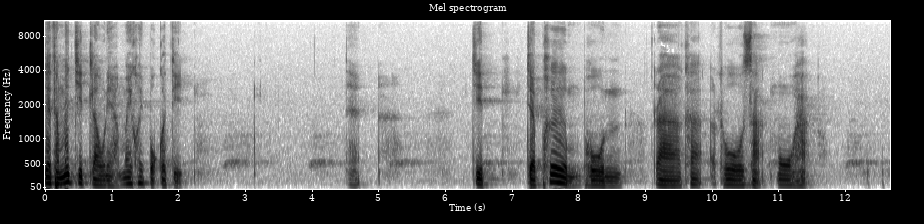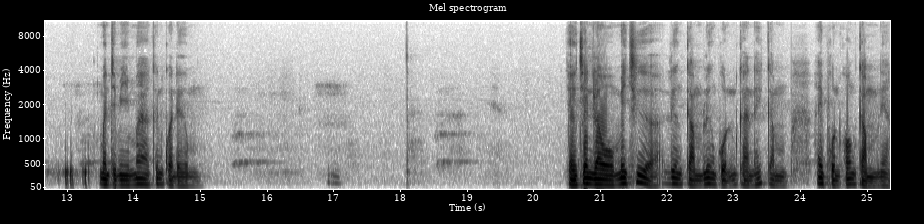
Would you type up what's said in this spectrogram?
จะทำให้จิตเราเนี่ย ไม่ค่อยปกติจิตจะเพิ่มพูน ราคะโทสะโมหะ มันจะมีมากขึ้นกว่าเดิม อย่างเช่นเราไม่เชื่อเรื่องกรรมเรื่องผลการให้กรรมให้ผลของกรรมเนี่ย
